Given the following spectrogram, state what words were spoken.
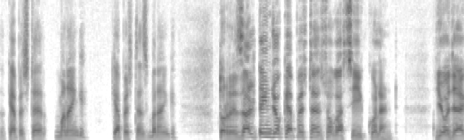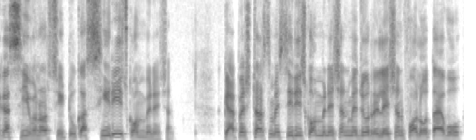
कैपेसिटर बनाएँगे कैपेसिटेंस बनाएँगे। तो रिजल्टिंग जो कैपेसिटेंस होगा सी इक्वलेंट ये हो जाएगा सी वन और सी टू का सीरीज़ कॉम्बिनेशन कैपेसिटर्स में सीरीज़ कॉम्बिनेशन में जो रिलेशन फॉलो होता है, वो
